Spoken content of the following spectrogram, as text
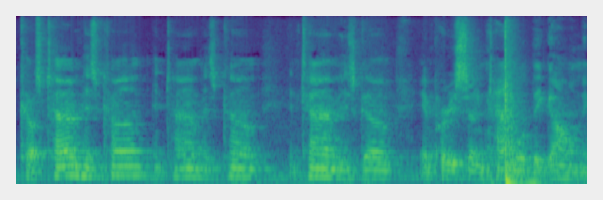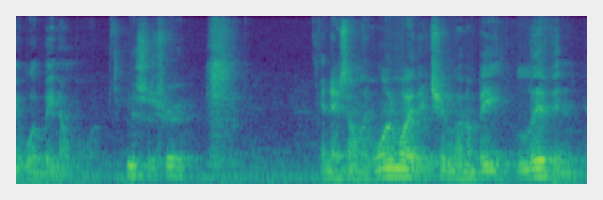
because time has come and time has come and time has come, and pretty soon time will be gone. It will be no more. This is true. And there's only one way that you're going to be living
